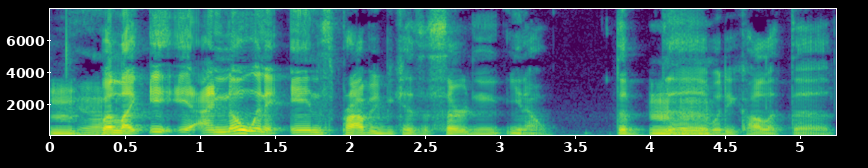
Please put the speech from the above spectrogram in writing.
mm. yeah. but like it, it, i know when it ends probably because of certain you know the mm-hmm. the what do you call it the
